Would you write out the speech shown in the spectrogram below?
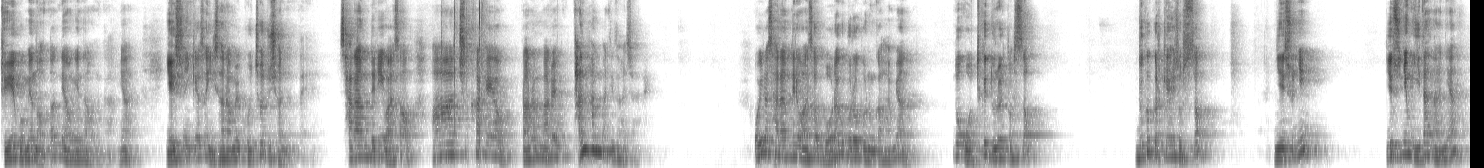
뒤에 보면 어떤 내용이 나오는가 하면 예수님께서 이 사람을 고쳐주셨는데 사람들이 와서 아 축하해요 라는 말을 단 한마디도 하지 않아요. 오히려 사람들이 와서 뭐라고 물어보는가 하면 너 어떻게 눈을 떴어? 누가 그렇게 해줬어? 예수님? 예수님은 이단 아니야?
